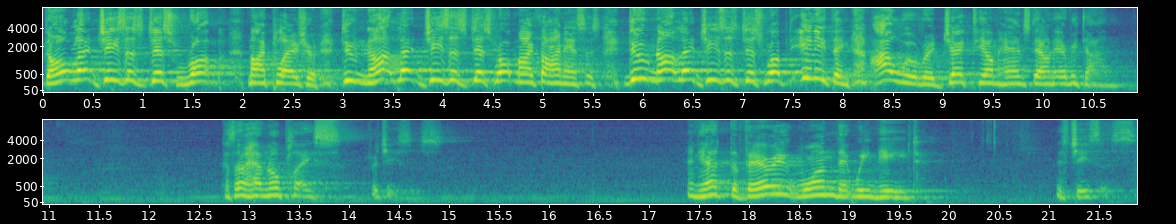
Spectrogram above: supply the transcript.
Don't let Jesus disrupt my pleasure. Do not let Jesus disrupt my finances. Do not let Jesus disrupt anything. I will reject him hands down every time because I have no place for Jesus. And yet, the very one that we need is Jesus.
